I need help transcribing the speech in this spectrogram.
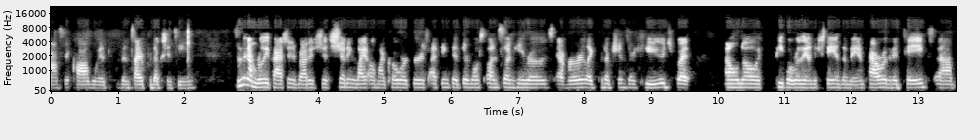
constant comm with the entire production team. something I'm really passionate about is just shedding light on my coworkers. I think that they're most unsung heroes ever. Like productions are huge, but I don't know if people really understand the manpower that it takes. Um,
